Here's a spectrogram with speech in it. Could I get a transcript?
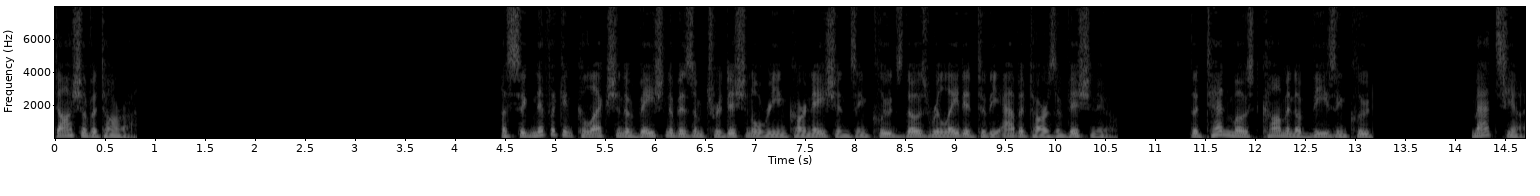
Dashavatara A significant collection of Vaishnavism traditional reincarnations includes those related to the avatars of Vishnu. The ten most common of these include Matsya,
